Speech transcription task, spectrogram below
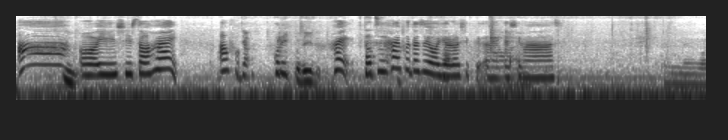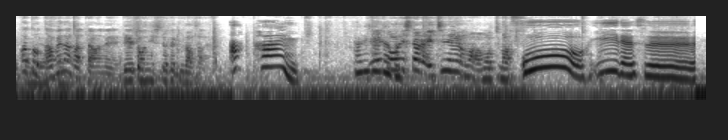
らああ、美味しそう。はい。あじゃあこれ1個でいいです。はい。2つ。はい二つをよろしく。お願いします。あと食べなかったらね冷凍にしててください。あはい。冷凍にしたら1年は持ちます。おおいいです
